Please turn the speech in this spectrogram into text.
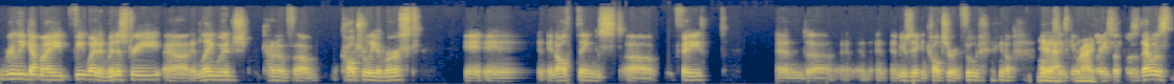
really got my feet wet in ministry and language, kind of um, culturally immersed in, in all things uh, faith and, uh, and, and music and culture and food. You know, all yeah, those things came right. into play. So that was,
